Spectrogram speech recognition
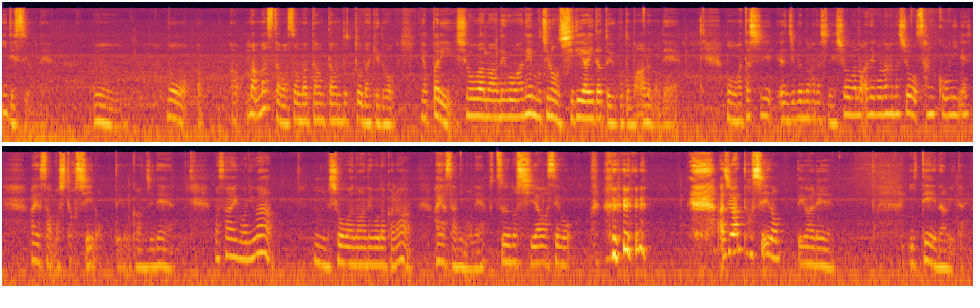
いいですよね。うん。もうまあ、マスターはそんな淡々とだけどやっぱり昭和の姉子はねもちろん知り合いだということもあるのでもう私自分の話ね昭和の姉子の話を参考にねあやさんもしてほしいのっていう感じで、まあ、最後には、うん、昭和の姉子だからあやさんにもね普通の幸せを 味わってほしいのって言われ痛えなみたいな。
